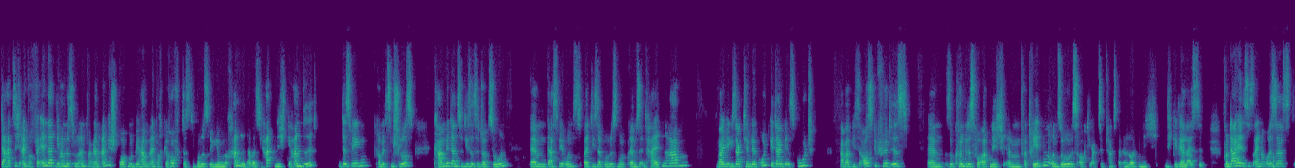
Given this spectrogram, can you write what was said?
da hat sich einfach verändert. Wir haben das von Anfang an angesprochen und wir haben einfach gehofft, dass die Bundesregierung noch handelt, aber sie hat nicht gehandelt. Und deswegen, kommen wir zum Schluss, kamen wir dann zu dieser Situation, ähm, dass wir uns bei dieser Bundesnotbremse enthalten haben, weil wir gesagt haben, der Grundgedanke ist gut, aber wie es ausgeführt ist, ähm, so können wir das vor Ort nicht ähm, vertreten und so ist auch die Akzeptanz bei den Leuten nicht, nicht gewährleistet. Von daher ist es eine äußerst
